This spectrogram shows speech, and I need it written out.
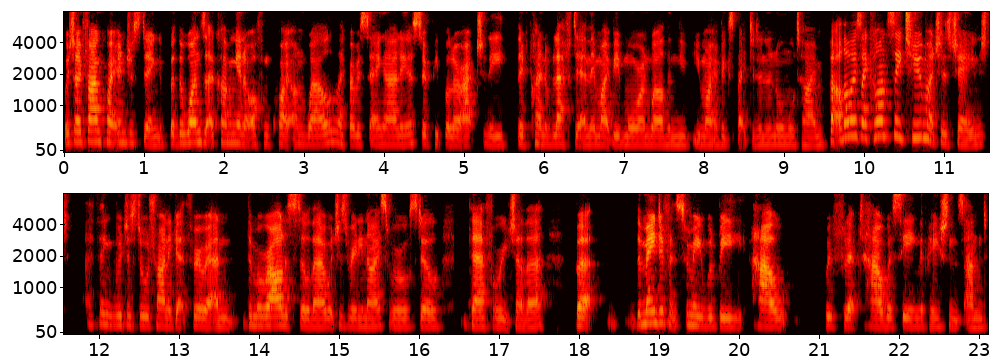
which I found quite interesting. But the ones that are coming in are often quite unwell, like I was saying earlier. So people are actually, they've kind of left it and they might be more unwell than you, you might have expected in a normal time. But otherwise, I can't say too much has changed. I think we're just all trying to get through it and the morale is still there, which is really nice. We're all still there for each other. But the main difference for me would be how we've flipped how we're seeing the patients and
